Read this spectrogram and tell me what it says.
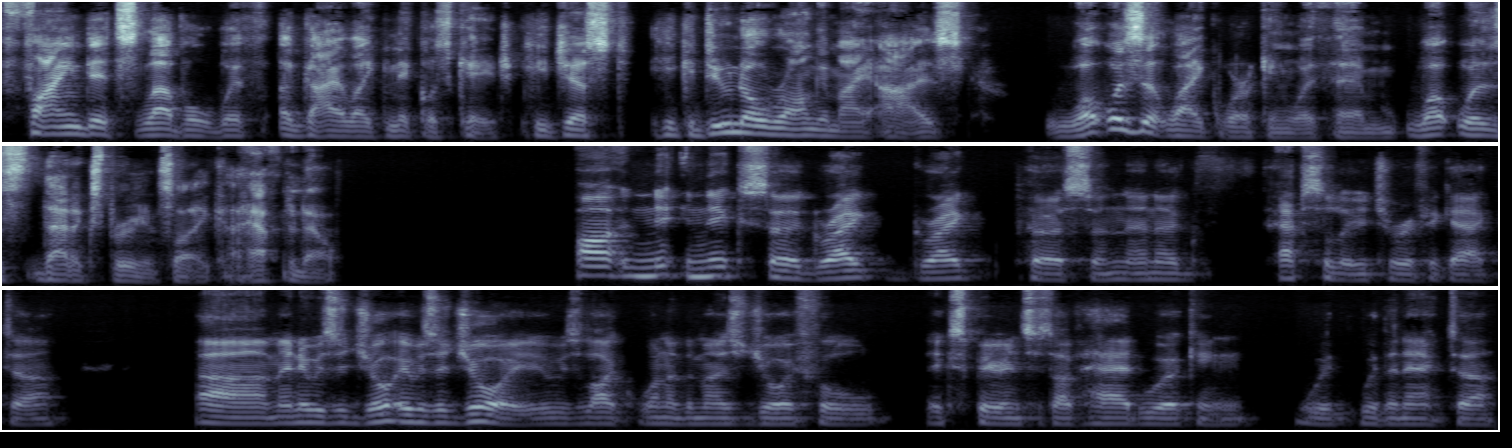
find its level with a guy like Nicolas Cage. He just he could do no wrong in my eyes. What was it like working with him? What was that experience like? I have to know. Uh, Nick's a great great person and a absolutely terrific actor um, and it was a joy. It was a joy. It was like one of the most joyful experiences I've had working with with an actor,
